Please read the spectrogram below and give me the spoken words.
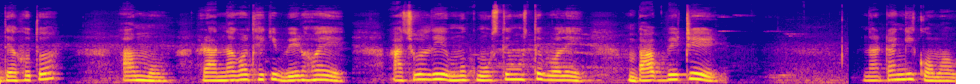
দেখো তো? আম্মু, রান্নাঘর থেকে বের হয়ে আঁচল দিয়ে মুখ মুছতে মুছতে বলে, বাপ বেটির নাটাঙ্গি কমাও।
